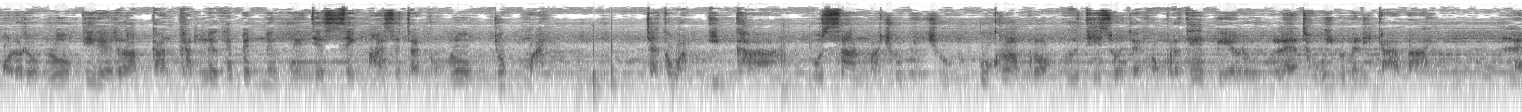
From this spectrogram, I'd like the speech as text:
มรดกโลกที่ได้รับการคัดเลือกให้เป็นหนึ่งในเจ็ดสิ่งมหัศจรรย์ของโลกยุคใหม่ จักรวรรดิอินคา ผู้สร้างมาชูปิกชูผู้ครอบครองพื้นที่ส่วนใหญ่ของประเทศเปรูและทวีปอเมริกาใต้ และ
